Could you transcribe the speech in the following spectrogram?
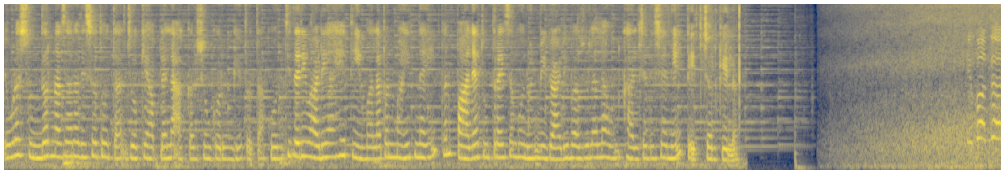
एवढा सुंदर नजारा दिसत होता जो की आपल्याला आकर्षण करून घेत होता. कोणती तरी वाडी आहे ती मला पण माहीत नाही पण पाण्यात उतरायचं म्हणून मी गाडी बाजूला लावून खालच्या दिशेने तेचल केलं. हे बघा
